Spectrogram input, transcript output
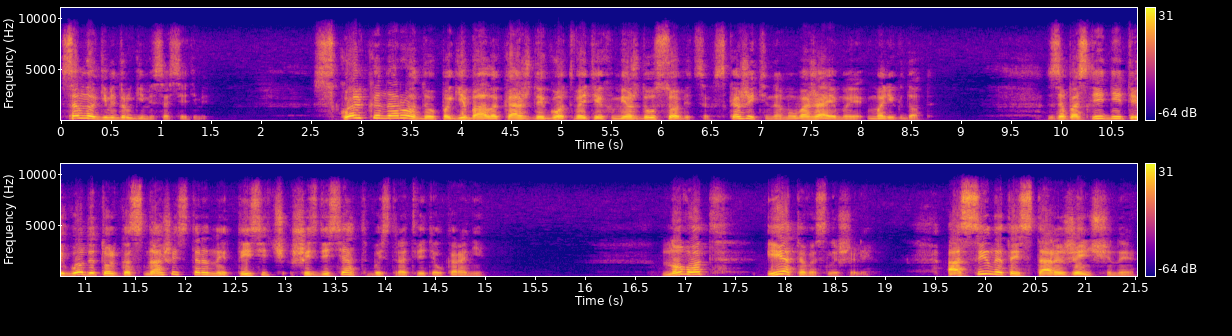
со многими другими соседями. Сколько народу погибало каждый год в этих междоусобицах? Скажите нам, уважаемый Маликдот. За последние три года только с нашей стороны тысяч шестьдесят, быстро ответил Карани. Ну вот, и это вы слышали. А сын этой старой женщины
